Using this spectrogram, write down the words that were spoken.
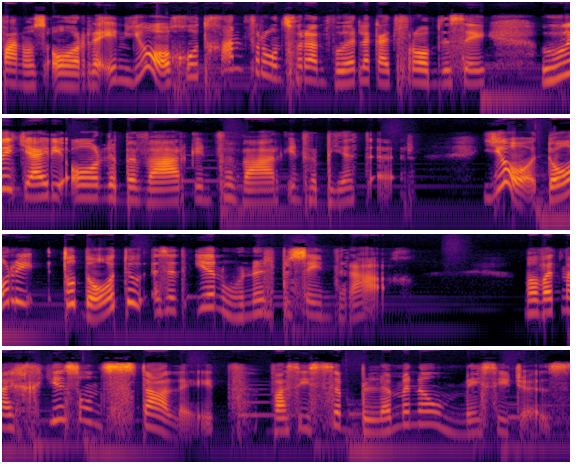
van ons aarde en ja, God gaan vir ons verantwoordelikheid vra om te sê, hoe het jy die aarde bewerk en verwerk en verbeter? Ja, daardie tot daartoe is dit 100% reg. Maar wat my gees ontstel het, was die subliminal messages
